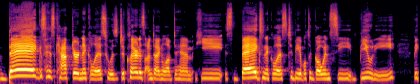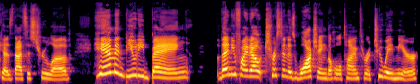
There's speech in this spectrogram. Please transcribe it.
begs his captor Nicholas, who has declared his undying love to him, he begs Nicholas to be able to go and see Beauty because that's his true love. Him and Beauty bang. Then you find out Tristan is watching the whole time through a two way mirror.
